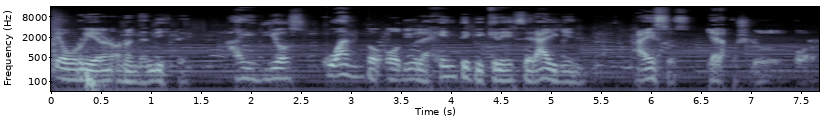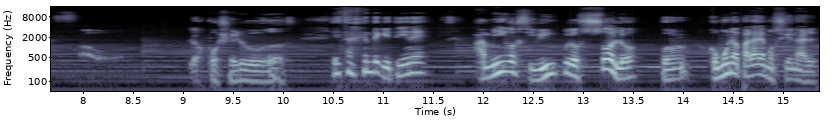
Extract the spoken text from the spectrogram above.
te aburrieron o no entendiste. Ay Dios, cuánto odio la gente que cree ser alguien. A esos y a los pollerudos, por favor. Los pollerudos. Esta gente que tiene amigos y vínculos solo como una parada emocional.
